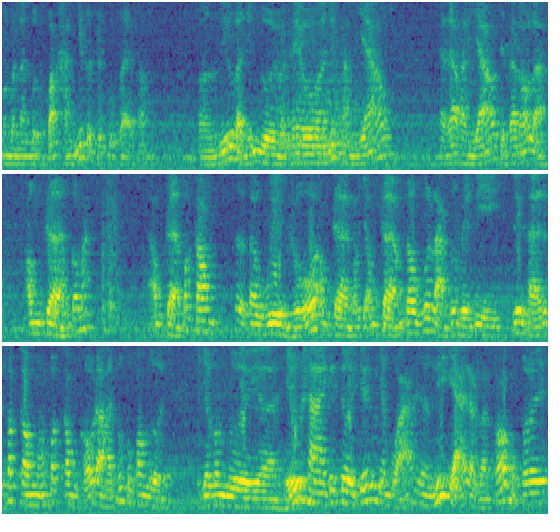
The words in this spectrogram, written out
mà mình là người bất hạnh nhất ở trên cuộc đời thôi còn nếu là những người mà theo nhất thành giáo, thầy đạo thành giáo thì ta nói là ông trời không có mắt, ông trời bất công tức là ta quyền rủa ông trời mặc dù ông trời ông đâu có làm cái việc gì liên hệ đến bất công không bất công khổ đau hạnh phúc của con người. Do con người à, hiểu sai cái cơ chế của nhân quả lý giải rằng là có một cái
